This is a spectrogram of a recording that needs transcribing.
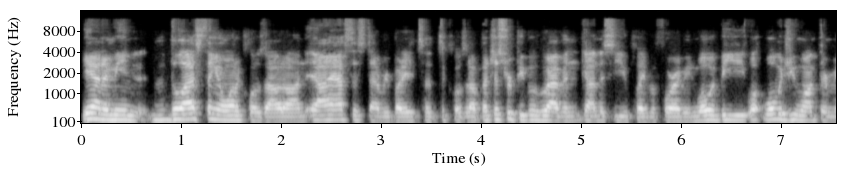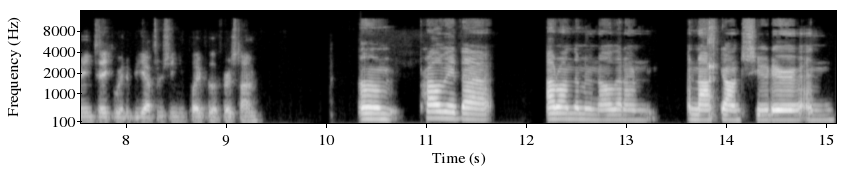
Yeah, and I mean, the last thing I want to close out on, I asked this to everybody to, to close it up, but just for people who haven't gotten to see you play before, I mean, what would be what, what would you want their main takeaway to be after seeing you play for the first time? Um, probably that I want them to know that I'm a knockdown shooter, and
